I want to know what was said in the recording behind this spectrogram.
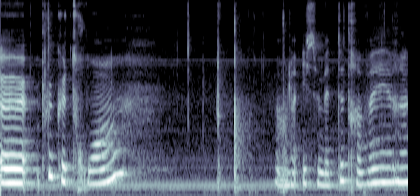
Euh, plus que 3. Alors là, ils se mettent de travers.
